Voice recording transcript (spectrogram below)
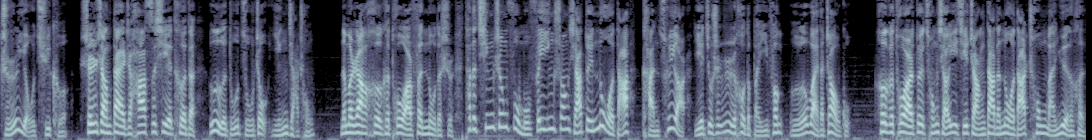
只有躯壳，身上带着哈斯谢特的恶毒诅咒银甲虫。那么，让赫克托尔愤怒的是，他的亲生父母飞鹰双侠对诺达坎崔尔，也就是日后的北风，额外的照顾。赫克托尔对从小一起长大的诺达充满怨恨。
